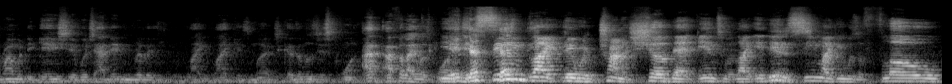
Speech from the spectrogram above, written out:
run with the gay shit, which I didn't really like like as much because it was just point. I, I feel like it was point. Yeah, point. it that's- seemed like they were trying to shove that into it. Like it didn't Yes. seem like it was a flow.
